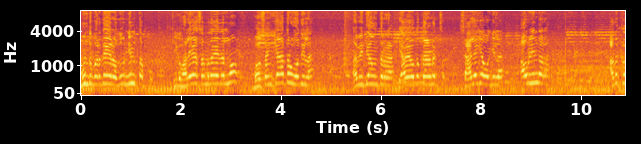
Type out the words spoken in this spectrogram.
ಮುಂದೆ ಬರದೇ ಇರೋದು ನಿಮ್ಮ ತಪ್ಪು. ಈಗ ವಲಯ ಸಮುದಾಯದಲ್ಲೂ ಬಹುಸಂಖ್ಯಾತರು ಓದಿಲ್ಲ. ಅವಿದ್ಯಾವಂತರ ಯಾವ್ಯಾವುದೋ ಕಾರಣಕ್ಕೆ ಶಾಲೆಗೆ ಹೋಗಿಲ್ಲ. ಅವ್ರು ಹಿಂದಾರ. ಅದಕ್ಕೆ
